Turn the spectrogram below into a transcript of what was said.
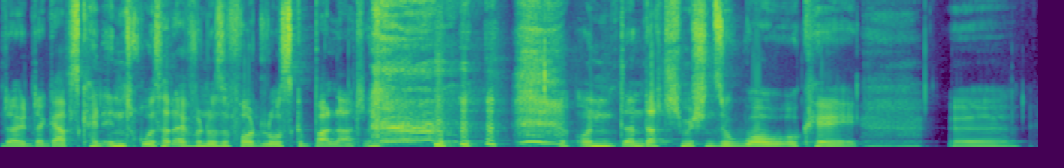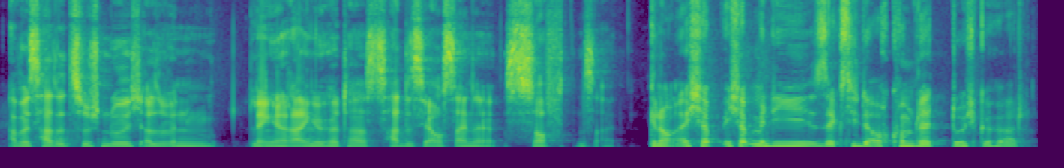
da, da gab es kein Intro, es hat einfach nur sofort losgeballert. und dann dachte ich mir schon so, wow, okay. Äh, Aber es hatte zwischendurch, also wenn du länger reingehört hast, hat es ja auch seine soften Seiten. genau, ich habe ich hab mir die sechs Lieder auch komplett durchgehört.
